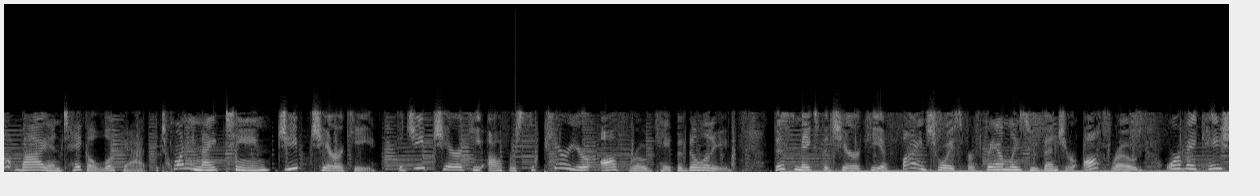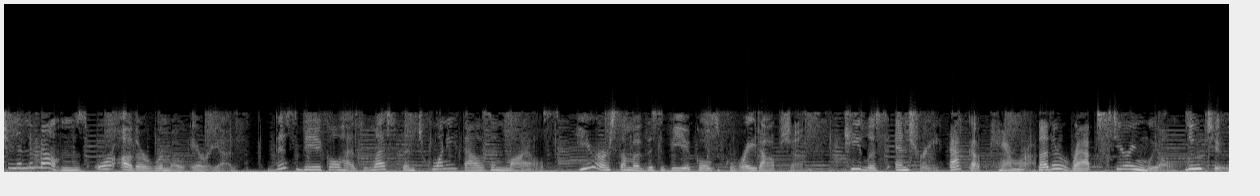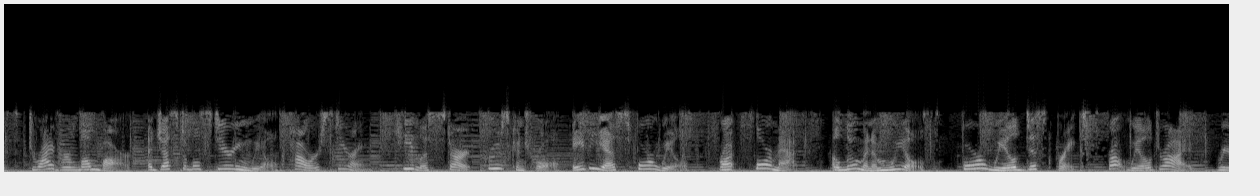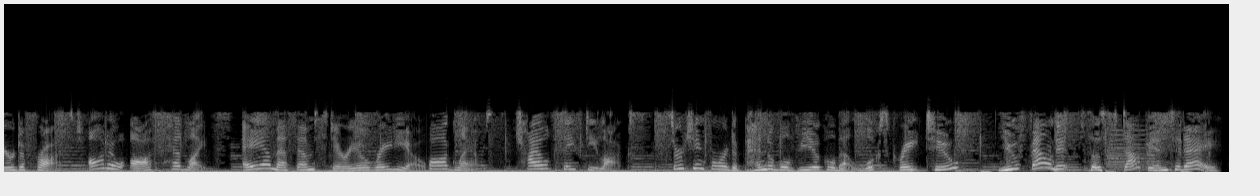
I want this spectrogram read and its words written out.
Stop by and take a look at the 2019 Jeep Cherokee. The Jeep Cherokee offers superior off-road capability. This makes the Cherokee a fine choice for families who venture off-road or vacation in the mountains or other remote areas. This vehicle has less than 20,000 miles. Here are some of this vehicle's great options. Keyless entry, backup camera, leather wrapped steering wheel, Bluetooth, driver lumbar, adjustable steering wheel, power steering, keyless start, cruise control, ABS four wheel, front floor mat, aluminum wheels, four-wheel disc brakes, front-wheel drive, rear defrost, auto-off headlights, AM-FM stereo radio, fog lamps, child safety locks. Searching for a dependable vehicle that looks great too? You found it, so stop in today.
